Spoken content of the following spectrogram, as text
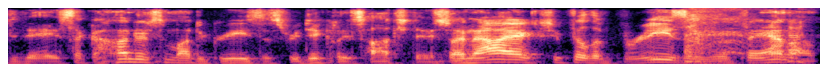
today. It's like 100 some odd degrees. It's ridiculously hot today. So now I actually feel the breeze of the fan on.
